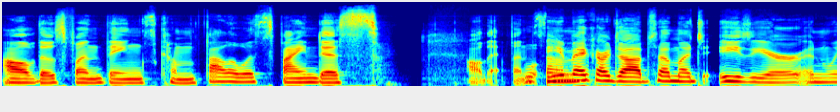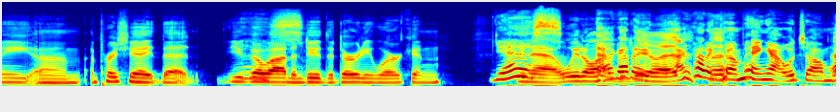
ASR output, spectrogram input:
all of those fun things. Come follow us, find us, all that fun Well, stuff. you make our job so much easier, and we um, appreciate that you go out and do the dirty work and Yes. know, we don't have to gotta, do it. I gotta come hang out with y'all more.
